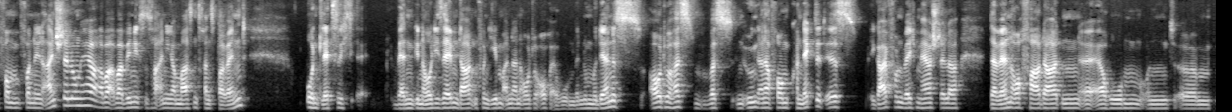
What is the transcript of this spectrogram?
vom, von den Einstellungen her, aber, aber wenigstens einigermaßen transparent. Und letztlich werden genau dieselben Daten von jedem anderen Auto auch erhoben. Wenn du ein modernes Auto hast, was in irgendeiner Form connected ist, egal von welchem Hersteller, da werden auch Fahrdaten äh, erhoben. Und ähm,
